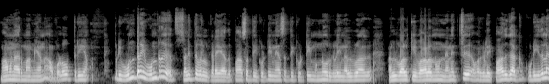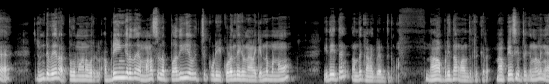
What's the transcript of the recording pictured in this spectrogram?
மாமனார் மாமியானா அவ்வளோ பிரியம். இப்படி ஒன்றை ஒன்று சலித்தவர்கள் கிடையாது. பாசத்தை கொட்டி நேசத்தை கொட்டி முன்னோர்களை நல்வாக நல்வாழ்க்கை வாழணும்னு நினச்சி அவர்களை பாதுகாக்கக்கூடியதில் ரெண்டு பேர் அற்புதமானவர்கள். அப்படிங்கிறத மனசில் பதிய வச்சுக்கூடிய குழந்தைகள் நாளைக்கு என்ன பண்ணுவோம்? இதைத்தான் வந்து கணக்கில் எடுத்துக்கும். நான் அப்படி தான் வாழ்ந்துட்டுருக்கிறேன். நான் பேசிகிட்டு இருக்கனாலங்க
